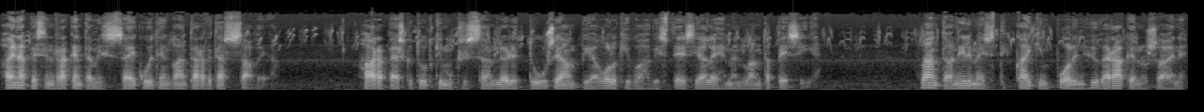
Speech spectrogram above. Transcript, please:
Aina pesän rakentamisessa ei kuitenkaan tarvita savea. Haarapääskytutkimuksissa on löydetty useampia olkivahvisteisia lehmän lantapesiä. Lanta on ilmeisesti kaikin puolin hyvä rakennusaine,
